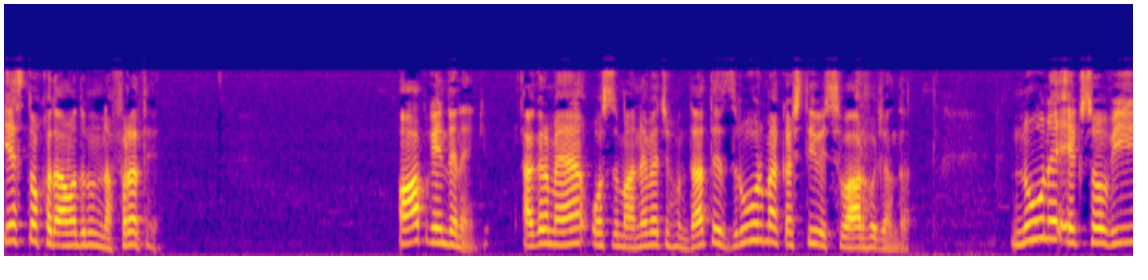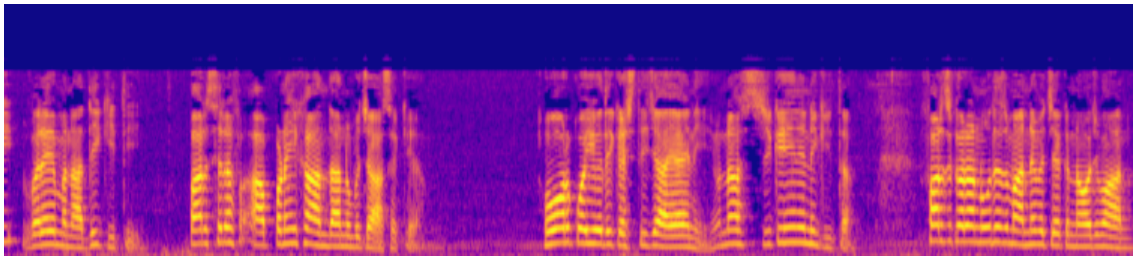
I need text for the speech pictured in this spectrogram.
ਇਸ ਤੋਂ ਖੁਦਾਵੰਦ ਨੂੰ ਨਫ਼ਰਤ ਹੈ ਆਪ ਕਹਿੰਦੇ ਨੇ ਕਿ ਅਗਰ ਮੈਂ ਉਸ ਜ਼ਮਾਨੇ ਵਿੱਚ ਹੁੰਦਾ ਤੇ ਜ਼ਰੂਰ ਮੈਂ ਕਸ਼ਤੀ ਵਿੱਚ ਸਵਾਰ ਹੋ ਜਾਂਦਾ। ਨੂ ਨੇ 120 ਵਰੇ ਮਨਾਦੀ ਕੀਤੀ, ਪਰ ਸਿਰਫ ਆਪਣੇ ਹੀ ਖਾਨਦਾਨ ਨੂੰ ਬਚਾ ਸਕਿਆ। ਹੋਰ ਕੋਈ ਉਹਦੀ ਕਸ਼ਤੀ 'ਚ ਆਇਆ ਹੀ ਨਹੀਂ, ਉਹਨਾਂ ਯਕੀਨ ਹੀ ਨਹੀਂ ਕੀਤਾ। ਫਰਜ਼ ਕਰੋ ਨੂਹ ਦੇ ਜ਼ਮਾਨੇ ਵਿੱਚ ਇੱਕ ਨੌਜਵਾਨ,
